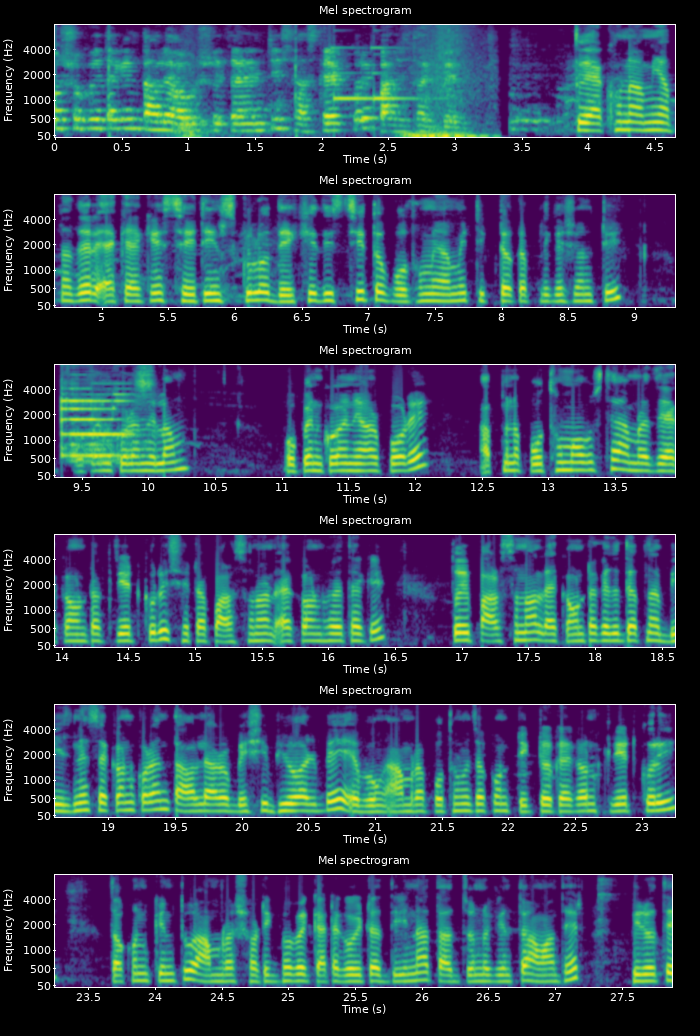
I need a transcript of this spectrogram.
দর্শক হয়ে থাকেন, তাহলে অবশ্যই চ্যানেলটি সাবস্ক্রাইব করে পাশে থাকবেন। তো এখন আমি আপনাদের একে একে সেটিংসগুলো দেখিয়ে দিচ্ছি। তো প্রথমে আমি টিকটক অ্যাপ্লিকেশনটি ওপেন করে নিলাম। ওপেন করে নেওয়ার পরে আপনারা প্রথম অবস্থায় আমরা যে অ্যাকাউন্টটা ক্রিয়েট করি, সেটা পার্সোনাল অ্যাকাউন্ট হয়ে থাকে। তো এই পার্সোনাল অ্যাকাউন্টটাকে যদি আপনার বিজনেস অ্যাকাউন্ট করেন, তাহলে আরও বেশি ভিউ আসবে এবং আমরা প্রথমে যখন টিকটক অ্যাকাউন্ট ক্রিয়েট করি, তখন কিন্তু আমরা সঠিকভাবে ক্যাটাগরিটা দিই না, তার জন্য কিন্তু আমাদের ভিডিওতে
